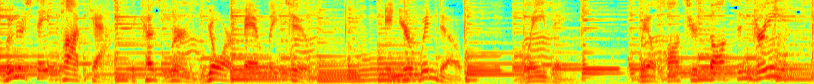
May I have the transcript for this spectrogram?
Lunar State Podcast because we're your family too. In your window, waving. We'll haunt your thoughts and dreams.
